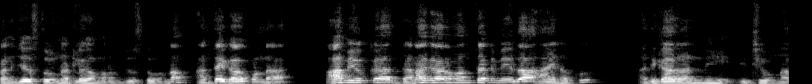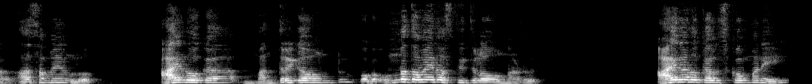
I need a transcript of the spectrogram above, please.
పనిచేస్తూ ఉన్నట్లుగా మనం చూస్తూ ఉన్నాం. అంతేకాకుండా ఆమె యొక్క ధనగారం అంతటి మీద ఆయనకు అధికారాన్ని ఇచ్చి ఉన్నారు. ఆ సమయంలో ఆయన ఒక మంత్రిగా ఉంటూ ఒక ఉన్నతమైన స్థితిలో ఉన్నాడు. ఆయనను కలుసుకోమని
